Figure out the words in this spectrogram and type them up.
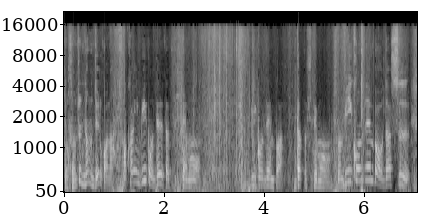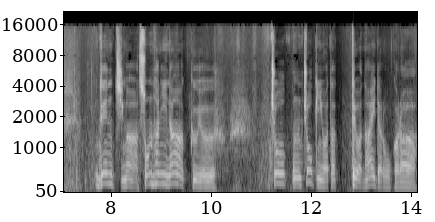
本当に何も出るかな、まあ、仮にビーコン出れたとしても、ビーコン電波だとしても、そのビーコン電波を出す電池がそんなに長く長長期にわたってはないだろうから、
